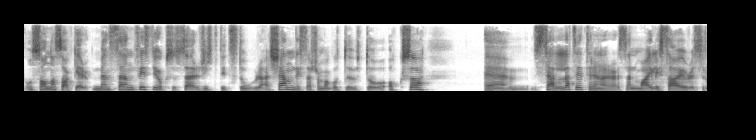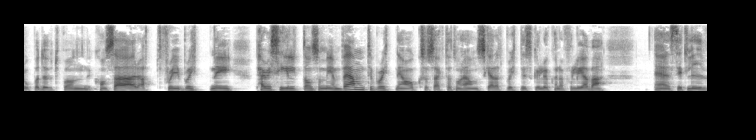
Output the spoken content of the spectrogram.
och sådana saker. Men sen finns det ju också så riktigt stora kändisar som har gått ut och också eh, sällat sig till den här rörelsen. Miley Cyrus ropade ut på en konsert att Free Britney. Paris Hilton som är en vän till Britney har också sagt att hon önskar att Britney skulle kunna få leva eh, sitt liv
